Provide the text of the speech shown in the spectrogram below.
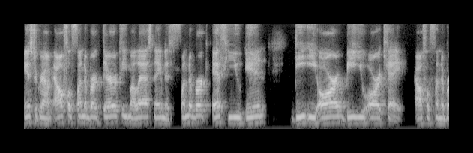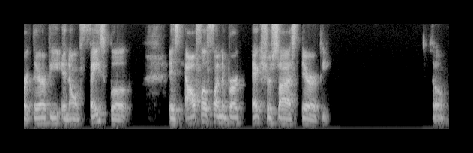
Instagram, Alpha Funderburk Therapy. My last name is Funderburk, F U N D E R B U R K, Alpha Funderburk Therapy. And on Facebook, it's Alpha Funderburk Exercise Therapy. So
